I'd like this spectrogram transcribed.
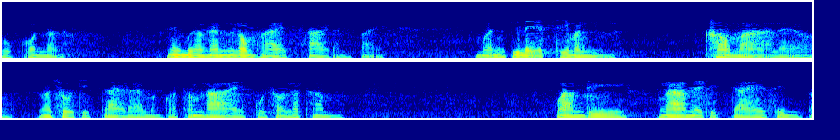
บุคคลในเมืองนั้นล้มหายตายกันไป เหมือนกิเลสที่มันเข้ามาแล้วมาสู่จิตใจแล้ว มันก็ทำลายกุศลธรรม ความดีงามในจิตใจให้สิ้นไป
